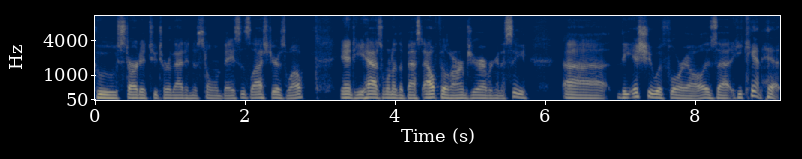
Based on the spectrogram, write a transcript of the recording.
who started to turn that into stolen bases last year as well. And he has one of the best outfield arms you're ever going to see. Uh, the issue with Florial is that he can't hit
